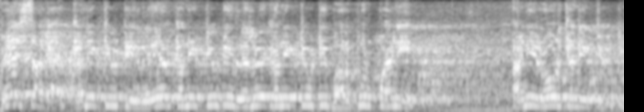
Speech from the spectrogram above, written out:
बेस्ट जागा आहे. Connectivity rare connectivity railway connectivity भरपूर पाणी आणि रोड कनेक्टिव्हिटी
